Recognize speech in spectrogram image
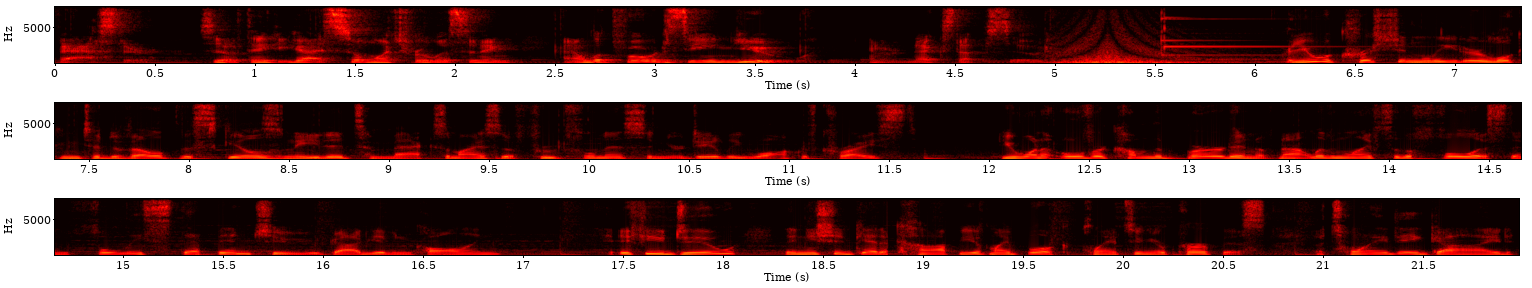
faster. So thank you guys so much for listening, and I look forward to seeing you in our next episode. Are you a Christian leader looking to develop the skills needed to maximize the fruitfulness in your daily walk with Christ? Do you want to overcome the burden of not living life to the fullest and fully step into your God given calling? If you do, then you should get a copy of my book, Planting Your Purpose, a 20 day guide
